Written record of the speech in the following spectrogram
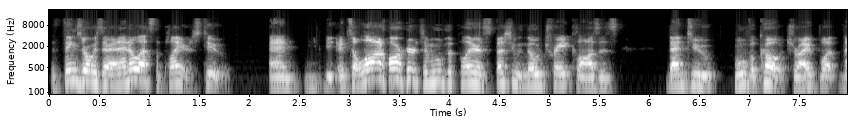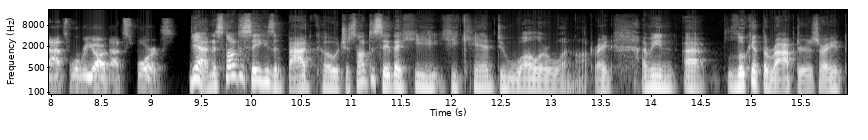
the things are always there, and I know that's the players too. And it's a lot harder to move the players, especially with no trade clauses, than to move a coach, right? But that's where we are. That's sports. Yeah, and it's not to say he's a bad coach. It's not to say that he he can't do well or whatnot, right? I mean, uh, look at the Raptors, right?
